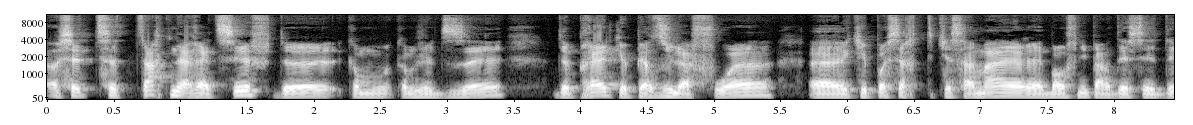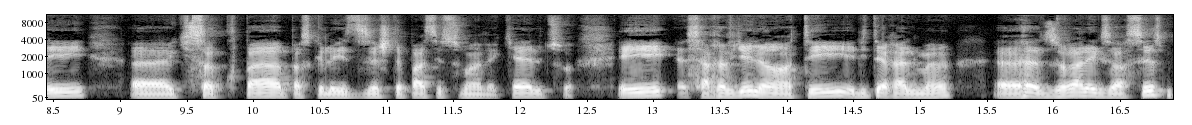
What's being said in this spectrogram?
a cet, cet, arc narratif de, comme, comme je le disais, de prêtre qui a perdu la foi, euh, qui est pas certain que sa mère bon finit par décéder, euh, qui sent coupable parce que là il disait j'étais pas assez souvent avec elle, tout ça. Et ça revient le hanter littéralement euh, durant l'exorcisme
